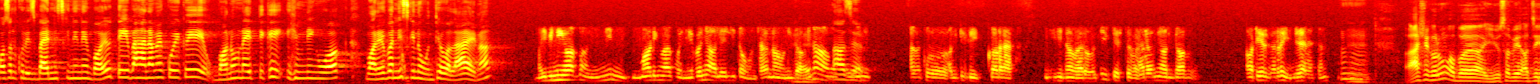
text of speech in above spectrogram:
पसल खोलेपछि बाहिर निस्किने नै भयो। त्यही बाहनामा कोही कोही भनौँ न यत्तिकै इभिनिङ वक भनेर पनि निस्किनु हुन्थ्यो होला होइन? इभिनिङ वाक हिँड्ने मर्निङ वाक भन्ने पनि अलिअलि त हुन्छ नहुने त होइन। आजको अलिकति कडा नीति नभएर हो कि त्यस्तो भएर पनि अलिक अब अटेर गरेर हिँडिरहेका छन्. आशा गरौँ अब यो सबै अझै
